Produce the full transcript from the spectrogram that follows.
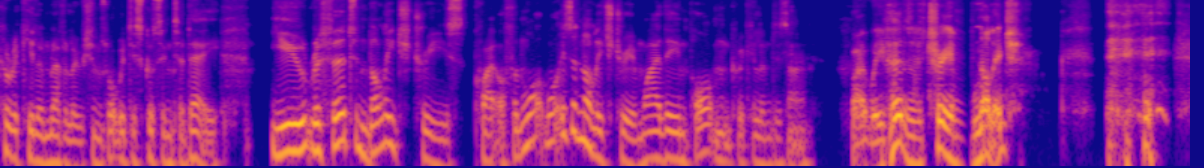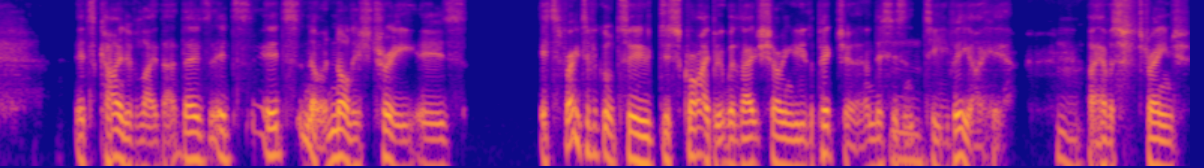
curriculum revolutions what we're discussing today you refer to knowledge trees quite often. What what is a knowledge tree and why are they important in curriculum design? Right we've heard of the tree of knowledge it's kind of like that. There's it's it's no a knowledge tree is it's very difficult to describe it without showing you the picture and this isn't mm. tv i hear. Mm. i have a strange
